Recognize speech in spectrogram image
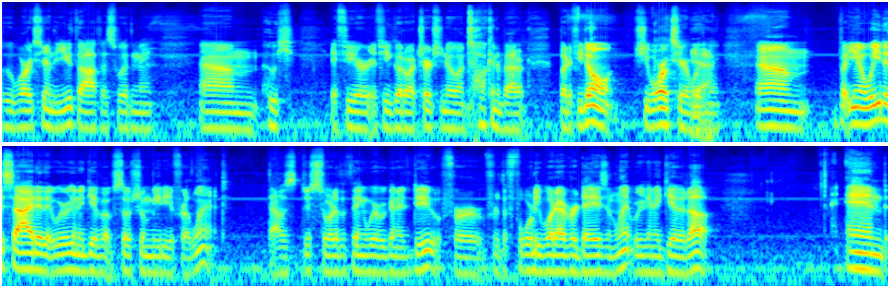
who works here in the youth office with me, um, who if you're if you go to our church, you know I'm talking about it. But if you don't, she works here with Yeah. me. Um, but you know, we decided that we were going to give up social media for Lent. That was just sort of the thing we were going to do for for the 40 whatever days in Lent. We are going to give it up. And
